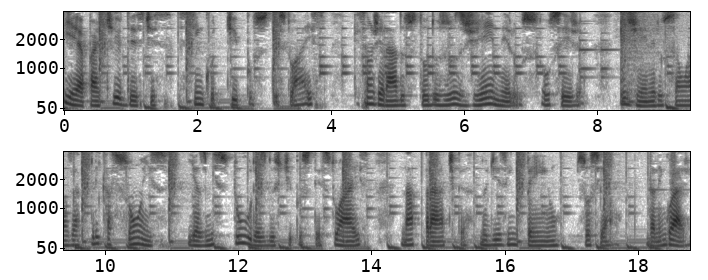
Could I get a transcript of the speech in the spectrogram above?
E é a partir destes cinco tipos textuais que são gerados todos os gêneros, ou seja, os gêneros são as aplicações e as misturas dos tipos textuais na prática, no desempenho social da linguagem.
